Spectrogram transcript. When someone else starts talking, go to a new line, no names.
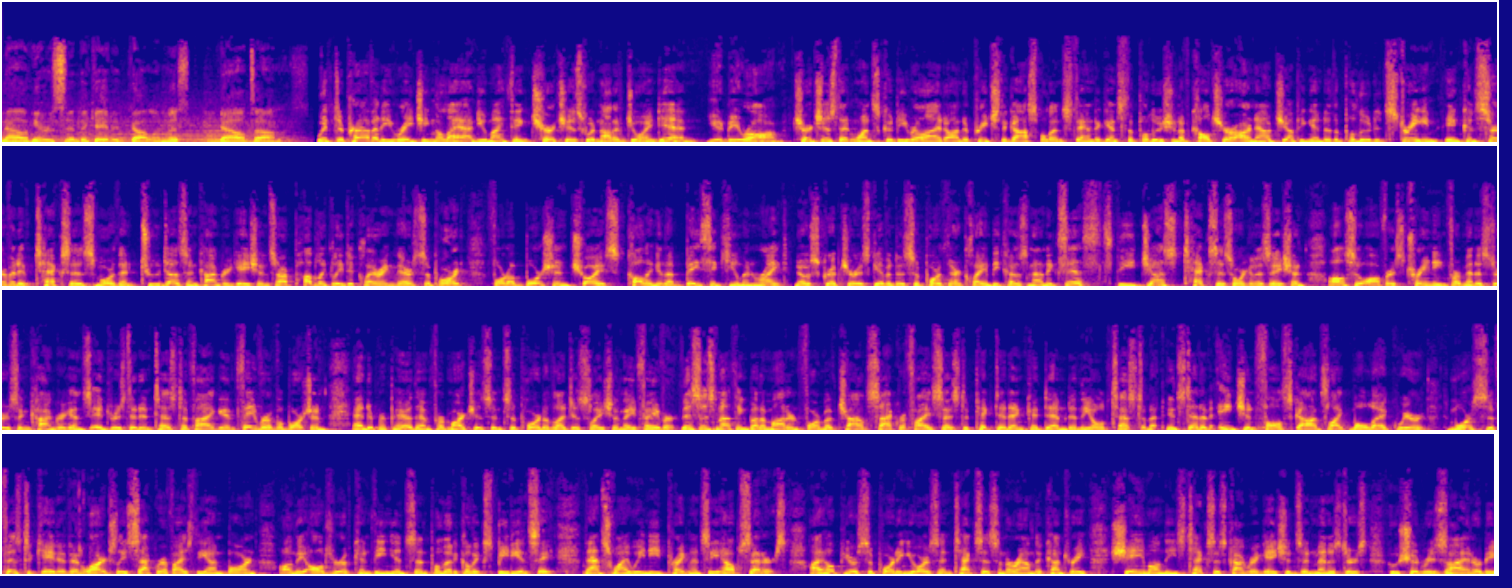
Now, here's syndicated columnist Cal Thomas.
With depravity raging the land, you might think churches would not have joined in. You'd be wrong. Churches that once could be relied on to preach the gospel and stand against the pollution of culture are now jumping into the polluted stream. In conservative Texas, more than two dozen congregations are publicly declaring their support for abortion choice, calling it a basic human right. No scripture is given to support their claim because none exists. The Just Texas organization also offers training for ministers and congregants interested in testifying in favor of abortion and to prepare them for marches in support of legislation they favor. This is nothing but a modern form of child sacrifice as depicted and condemned in the Old Testament. Instead of ancient false gods like Molech, we're more sophisticated and largely sacrifice the unborn on the altar of convenience and political expediency. That's why we need pregnancy help centers. I hope you're supporting yours in Texas and around the country. Shame on these Texas congregations and ministers who should resign or be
